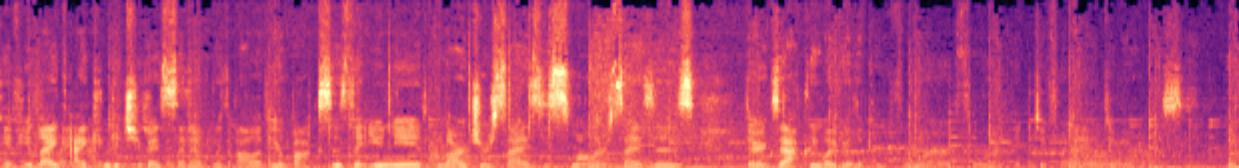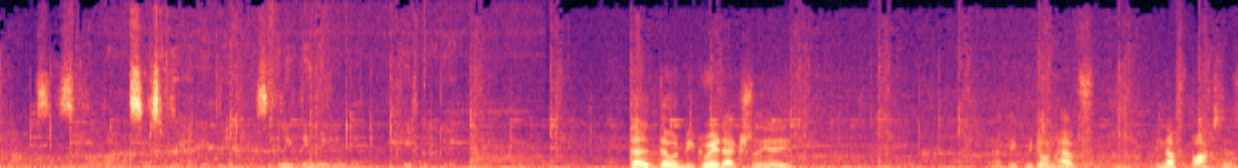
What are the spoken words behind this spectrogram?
Okay, if you'd like, I can get you guys set up with all of your boxes that you need larger sizes, smaller sizes. They're exactly what you're looking for for the different ends of your house. Big boxes, small boxes for heavy things. Anything that you need, we've got it. That, that would be great, actually. I, I think we don't have enough boxes.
